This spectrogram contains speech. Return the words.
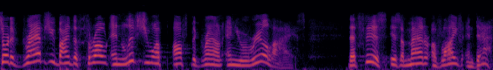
sort of grabs you by the throat and lifts you up off the ground, and you realize that this is a matter of life and death.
